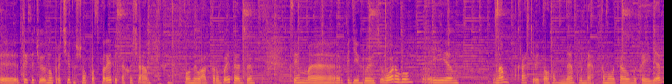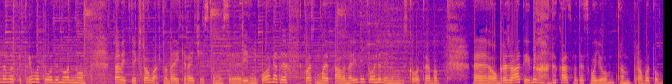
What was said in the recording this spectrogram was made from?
е, тисячу одну причину, щоб посваритися, хоча то не варто робити, адже цим е, підігрують ворогу, і нам краще від того не буде. Тому треба бути єдними, підтримувати один одного. Навіть якщо у вас на деякі речі з кимось е, різні погляди, кожен має право на різні погляди, і не обов'язково треба е, ображати і доказувати свою там правоту.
